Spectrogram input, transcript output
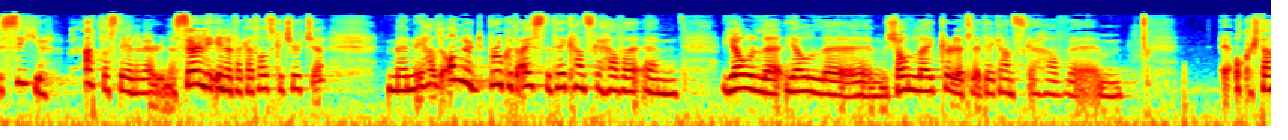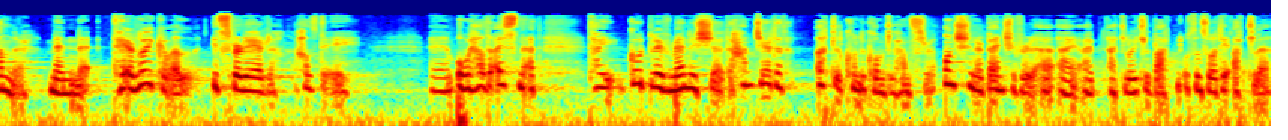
sier atle stenar verden, særlig in i den katolske kyrkan men jeg hadde under bruket ice til kan ska ha ehm jole, jole um, liker eller det kan ska ha ehm och stannar men det är lika väl inspirerande halt det är ehm och vi hade ice att ta god blev menneske, han gjør det Atle kunne komme til hans rød. Ongen er bensje for et løy til batten, og så til Atle.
